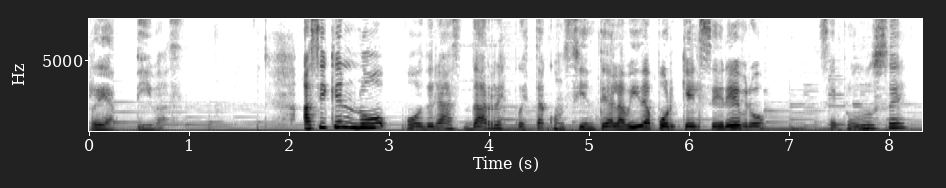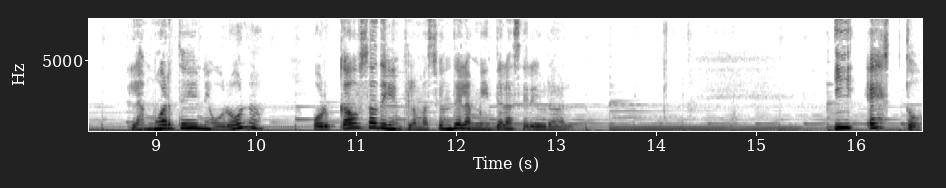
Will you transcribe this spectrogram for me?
reactivas. Así que no podrás dar respuesta consciente a la vida porque el cerebro se produce la muerte de neurona por causa de la inflamación de la amígdala cerebral. Y esto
